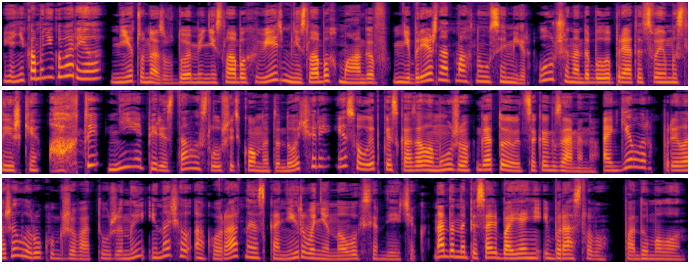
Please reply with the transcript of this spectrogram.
«Я никому не говорила». «Нет у нас в доме ни слабых ведьм, ни слабых магов». Небрежно отмахнулся мир. Лучше надо было прятать свои мыслишки. «Ах ты!» Ния перестала слушать комнату дочери и с улыбкой сказала мужу готовиться к экзамену. А Геллар приложил руку к животу жены и начал аккуратное сканирование новых сердечек. «Надо написать Баяне и Браслову», — подумал он.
